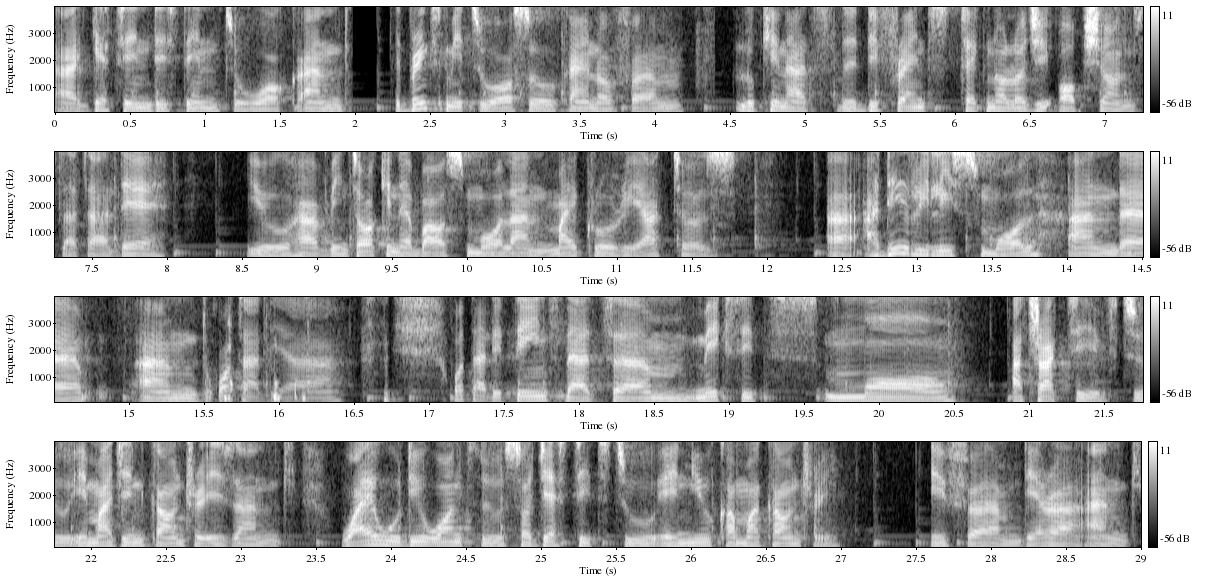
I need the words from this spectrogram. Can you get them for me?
uh, getting this thing to work. And it brings me to also kind of um, looking at the different technology options that are there. You have been talking about small and micro reactors. Uh, are they really small? And uh, and what are the what are the things that um, makes it more attractive to emerging countries? And why would you want to suggest it to a newcomer country, if um, there are? And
